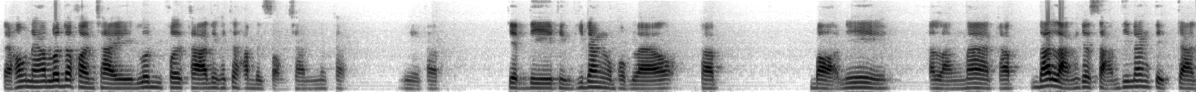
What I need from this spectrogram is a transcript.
แต่ห้องน้ำรถนครชัยรุ่นเฟิร์สคลาสเนี่ยเขาจะทำเป็นสองชั้นนะครับ นี่ครับเจ็ดดีถึงที่นั่งของผมแล้วครับ เบาะนี่อลังมากครับ ด้านหลังจะสามที่นั่งติดกัน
